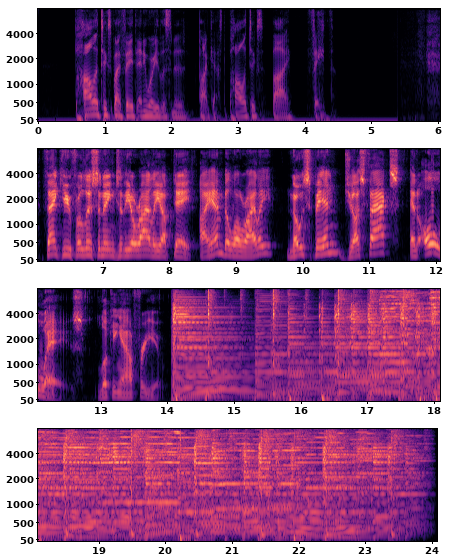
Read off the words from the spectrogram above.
Politics by Faith, anywhere you listen to the podcast. Politics by Faith. Thank you for listening to the O'Reilly Update. I am Bill O'Reilly. No spin, just facts, and always looking out for you.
